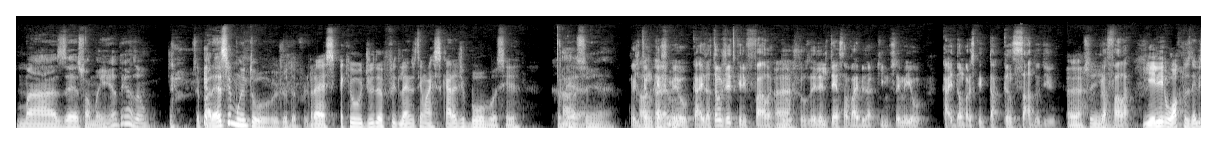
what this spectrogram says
Mas é, sua mãe ela tem razão. Você parece muito o Judah Friedlander. parece. É que o Judah Friedlander tem mais cara de bobo, assim. Ah, sim, é. Ele Aquela tem um queixo meio- caído. Até o jeito que ele fala É. dos shows dele, ele tem essa vibe daqui, não sei, meio caidão. Parece que ele tá cansado de, É. sim. pra falar. E ele, o óculos dele,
